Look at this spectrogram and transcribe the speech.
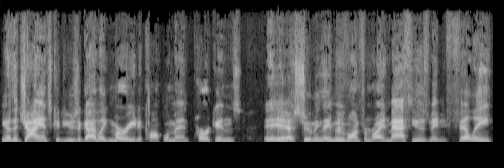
you know, the Giants could use a guy like Murray to complement Perkins, eh, assuming they move on from Ryan Mathews, maybe Philly.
